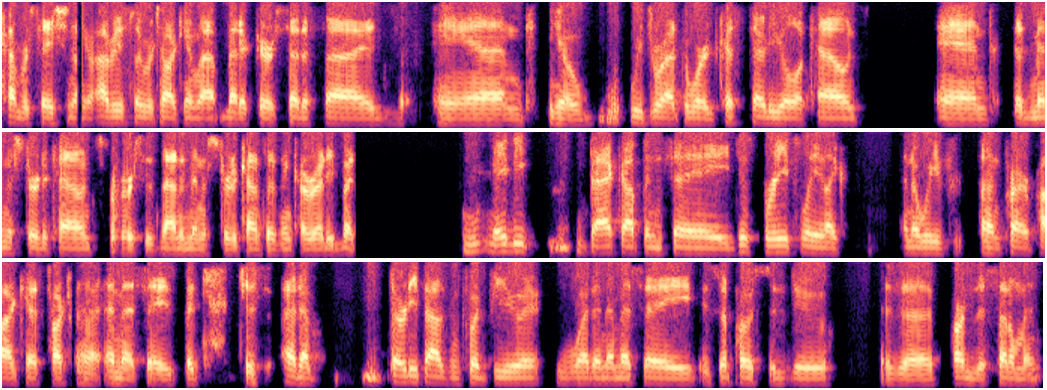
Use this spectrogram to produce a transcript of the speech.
conversation you know, obviously we're talking about medicare set asides and you know we throw out the word custodial accounts and administered accounts versus non administered accounts i think already but maybe back up and say just briefly, like I know we've on prior podcasts talked about MSAs, but just at a 30,000 foot view, eh, what an MSA is supposed to do as a part of the settlement.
